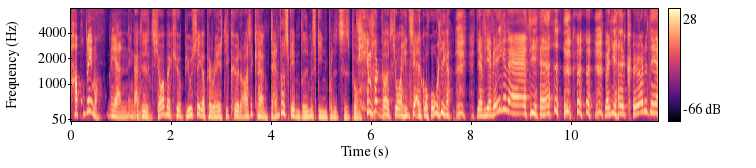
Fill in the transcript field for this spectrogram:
har problemer med hjernen en gang Og det er sjovt med at Kurt Busiek og Perez, de kørte også Karen Danvers gennem vridemaskinen på det tidspunkt. Det for at gjorde hende til alkoholiker. Jeg, jeg ved ikke, hvad de havde, hvad de havde kørende der.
